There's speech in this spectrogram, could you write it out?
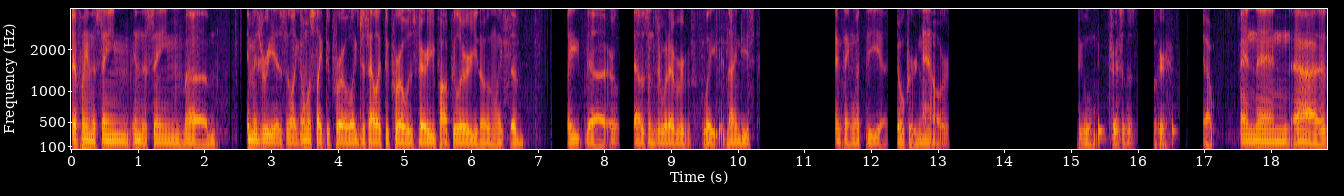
definitely in the same in the same um, imagery as like almost like the crow like just how like the crow was very popular you know in like the late uh, early thousands or whatever late 90s same thing with the uh, joker now or people dress up as the joker Yep. And then uh,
